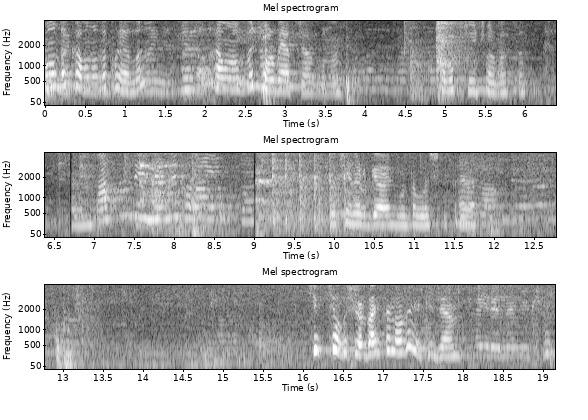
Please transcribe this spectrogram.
Bunu da kavanoza koyalım. Aynen. Kavanozda da çorba yapacağız bunu. Tavuk suyu çorbası. Baktım da ellerine kalan yoktu. Doçenur Göl burada bulaşık yıkıyor. Çift çalışıyoruz. Ay sen orada mı yıkayacaksın? Hayır ellerimi yıkıyorum.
